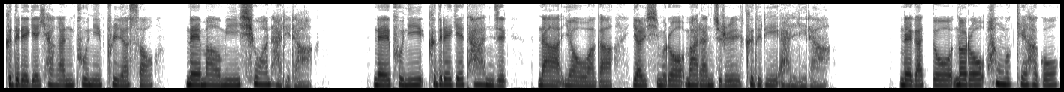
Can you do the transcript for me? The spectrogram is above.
그들에게 향한 분이 풀려서 내 마음이 시원하리라. 내 분이 그들에게 다한즉 나 여호와가 열심으로 말한 줄을 그들이 알리라. 내가 또 너로 황묵해 하고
